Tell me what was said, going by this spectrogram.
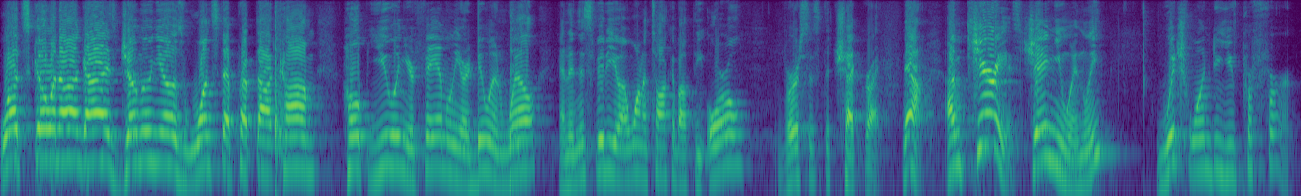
What's going on, guys? Joe Munoz, OneStepPrep.com. Hope you and your family are doing well. And in this video, I want to talk about the oral versus the check ride. Now, I'm curious, genuinely, which one do you prefer?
